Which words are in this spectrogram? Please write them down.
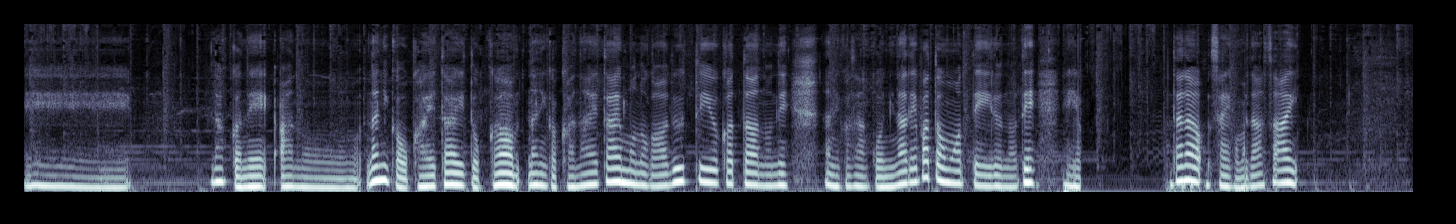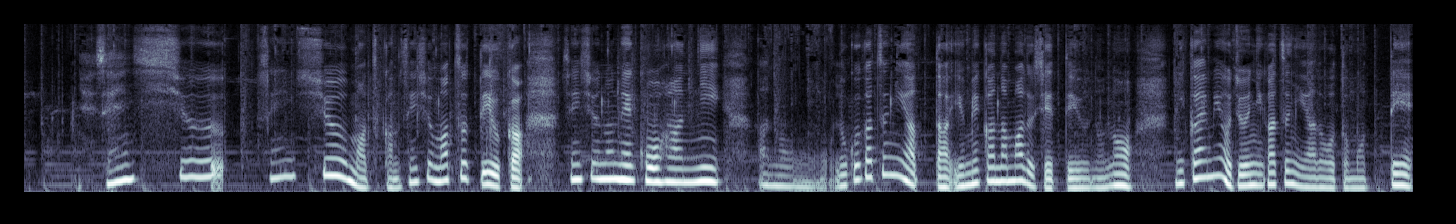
えーなんかね、あのー、何かを変えたいとか何か叶えたいものがあるっていう方のね何か参考になればと思っているので、えー、よかったら最後までください。先週先週末かな先週末っていうか先週のね後半にあの6月にやった「夢かなマルシェ」っていうのの2回目を12月にやろうと思って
